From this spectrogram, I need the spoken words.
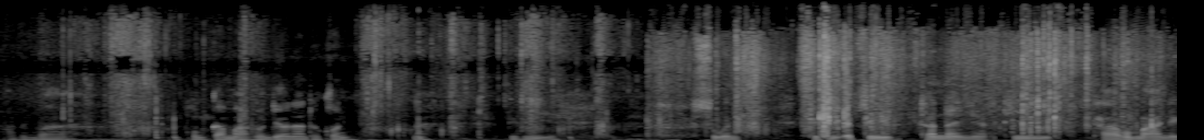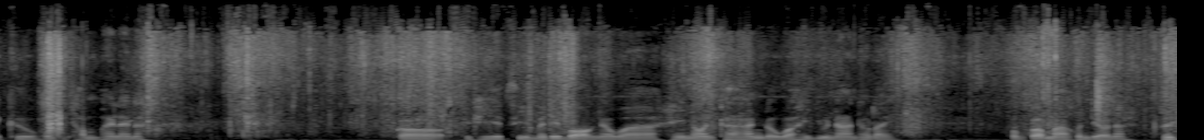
เอาเป็นว่าผมกำมาคนเดียวนะทุกคนนะพี่พี่ๆส่วนพี่พี่เอฟซีท่านไหนเนี่ยที่ ท้าผมมาเนี่ยคือผมทำให้แล้วนะ ก็พี่พีเอฟซีไม่ได้บอกนะว่าให้นอนค้างหรือว่าให้อยู่นานเท่าไหร่ ผมก็มาคนเดียวนะ เฮ้ย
